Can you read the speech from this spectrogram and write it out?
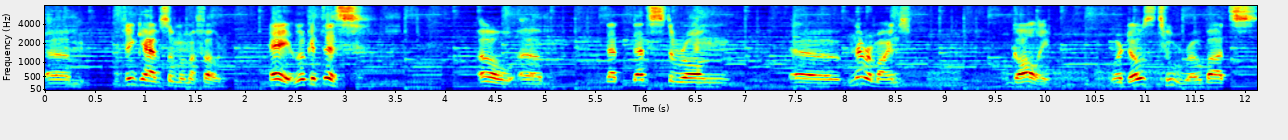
um, I think I have some on my phone. Hey, look at this. Oh, um, that that's the wrong. Uh, never mind. Golly, were those two robots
